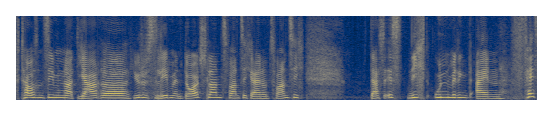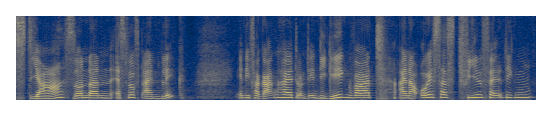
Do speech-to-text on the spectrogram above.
1700 Jahre jüdisches Leben in Deutschland 2021. Das ist nicht unbedingt ein Festjahr, sondern es wirft einen Blick in die Vergangenheit und in die Gegenwart einer äußerst vielfältigen,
